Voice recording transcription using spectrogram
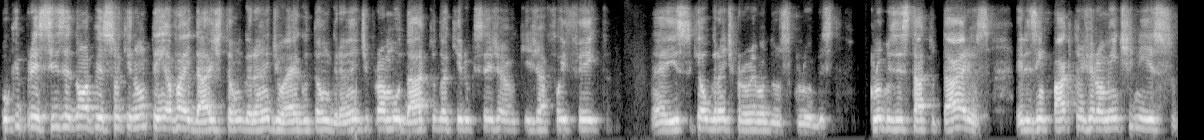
O que precisa é de uma pessoa que não tenha vaidade tão grande, o ego tão grande para mudar tudo aquilo que seja que já foi feito. É isso que é o grande problema dos clubes. Clubes estatutários, eles impactam geralmente nisso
